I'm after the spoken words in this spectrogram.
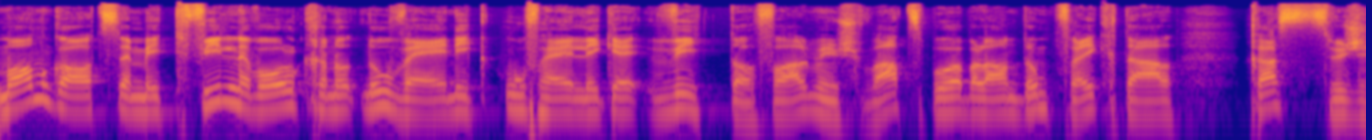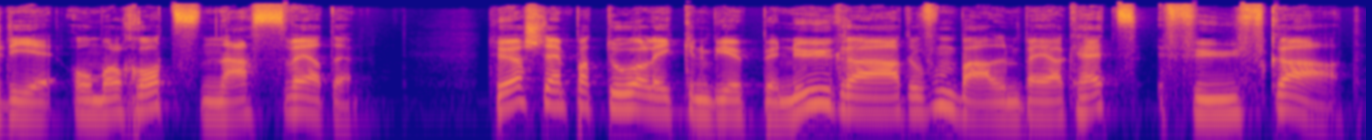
Morgen geht es mit vielen Wolken und nur wenig Aufhellungen weiter. Vor allem im Schwarzbubenland und Fricktal kann es zwischen die auch mal kurz nass werden. Die Höchsttemperatur liegen bei etwa 9 Grad, auf dem Ballenberg hat es 5 Grad.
